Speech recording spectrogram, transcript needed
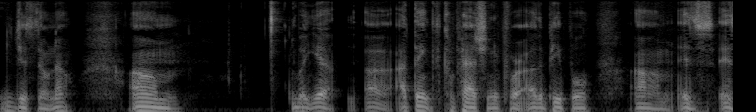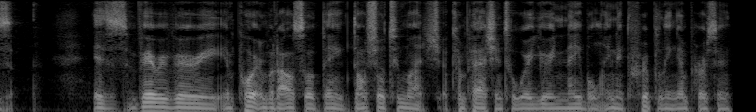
you just don't know. Um, but yeah, uh, I think compassion for other people um, is is is very very important. But I also think don't show too much compassion to where you're enabling and crippling a person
